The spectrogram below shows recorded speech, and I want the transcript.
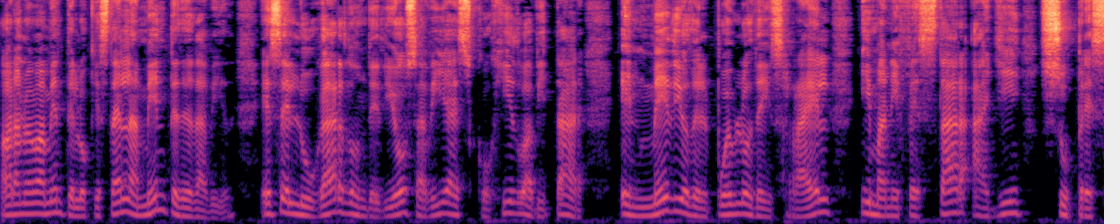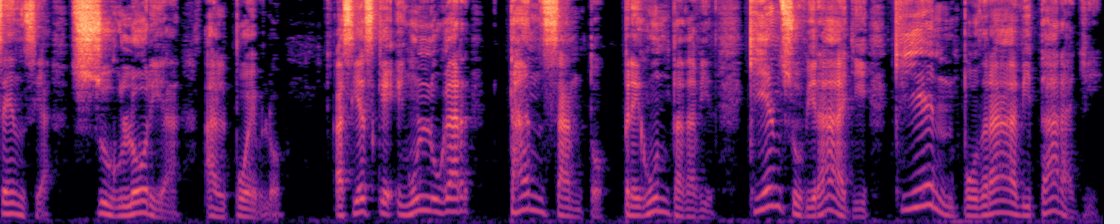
Ahora nuevamente lo que está en la mente de David es el lugar donde Dios había escogido habitar en medio del pueblo de Israel y manifestar allí su presencia, su gloria al pueblo. Así es que en un lugar tan santo, Pregunta David, ¿quién subirá allí? ¿Quién podrá habitar allí?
